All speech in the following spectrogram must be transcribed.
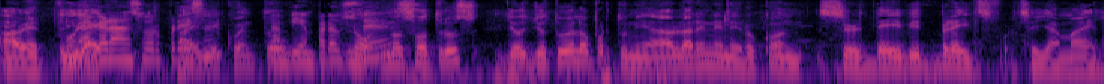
A ver, Fue una y gran sorpresa cuento- también para No, ustedes. nosotros, yo, yo tuve la oportunidad de hablar en enero con Sir David Brailsford, se llama él.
